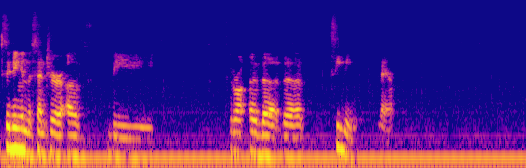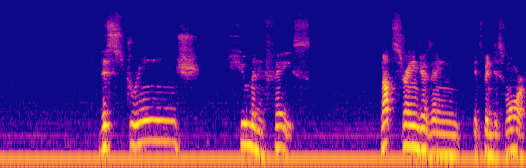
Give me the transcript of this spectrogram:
sitting in the center of the thro- uh, the the seating there. This strange human face. Not strange as in it's been dysmorphed,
